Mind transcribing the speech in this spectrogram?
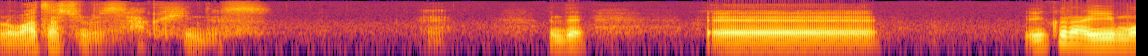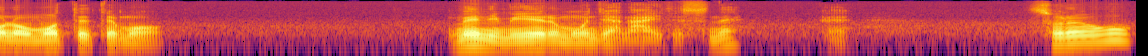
の私の作品です。で、えー、いくらいいものを持ってても目に見えるもんじゃないですね。それを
